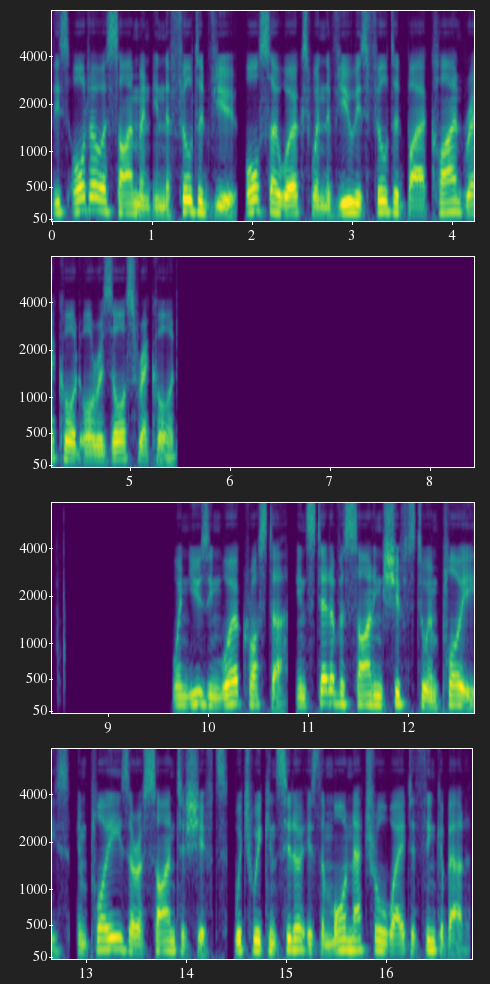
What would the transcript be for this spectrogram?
This auto-assignment in the filtered view also works when the view is filtered by a client record or resource record. When using Work Roster, instead of assigning shifts to employees, employees are assigned to shifts, which we consider is the more natural way to think about it.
